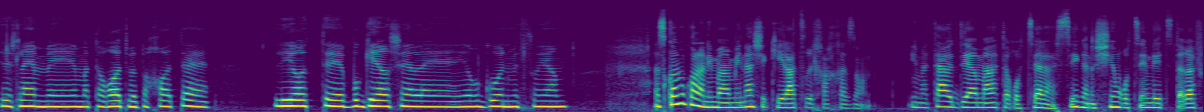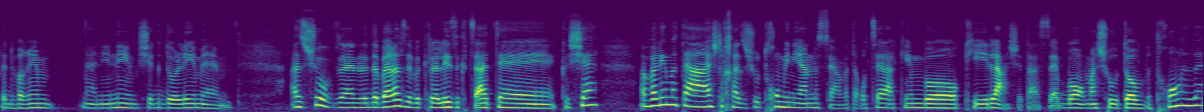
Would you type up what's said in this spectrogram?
שיש להם אה, מטרות ופחות אה, להיות אה, בוגר של אה, ארגון מסוים. אז קודם כל, אני מאמינה שקהילה צריכה חזון. אם אתה יודע מה אתה רוצה להשיג, אנשים רוצים להצטרף לדברים מעניינים, שגדולים מהם. אז שוב, זה, לדבר על זה בכללי זה קצת אה, קשה, אבל אם אתה, יש לך איזשהו תחום עניין מסוים ואתה רוצה להקים בו קהילה, שתעשה בו משהו טוב בתחום הזה,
